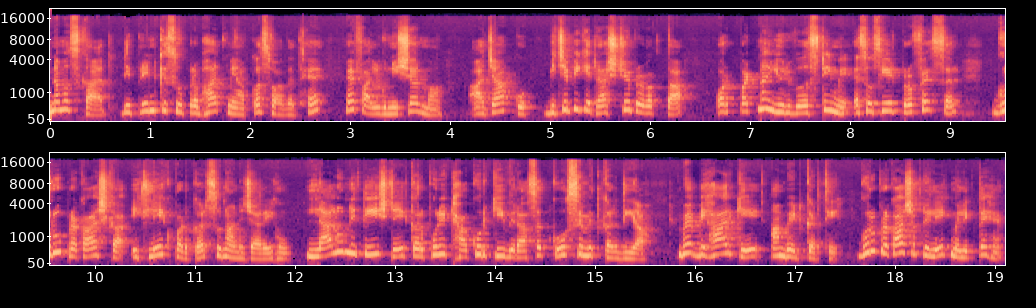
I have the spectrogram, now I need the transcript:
नमस्कार, दी प्रिंट के सुप्रभात में आपका स्वागत है। मैं फाल्गुनी शर्मा। आज आपको बीजेपी के राष्ट्रीय प्रवक्ता और पटना यूनिवर्सिटी में एसोसिएट प्रोफेसर गुरु प्रकाश का एक लेख पढ़कर सुनाने जा रही हूँ। लालू नीतीश ने कर्पूरी ठाकुर की विरासत को सीमित कर दिया। वह बिहार के अंबेडकर थे। गुरु प्रकाश अपने लेख में लिखते हैं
